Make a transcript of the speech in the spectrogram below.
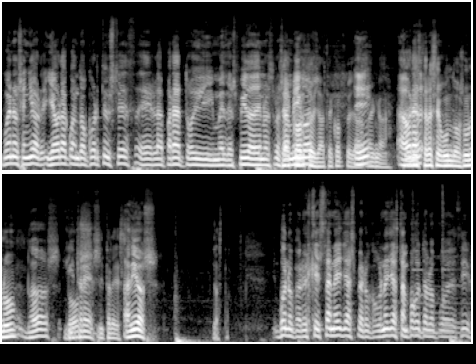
Bueno, señor, y ahora cuando corte usted el aparato y me despida de nuestros te amigos. corto ya, te corto ya. ¿eh? Venga. Ahora- Tienes tres segundos. Uno, Dos y Dos tres. y tres. Adiós. ya está. Bueno, pero es que están ellas, pero con ellas tampoco te lo puedo decir.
